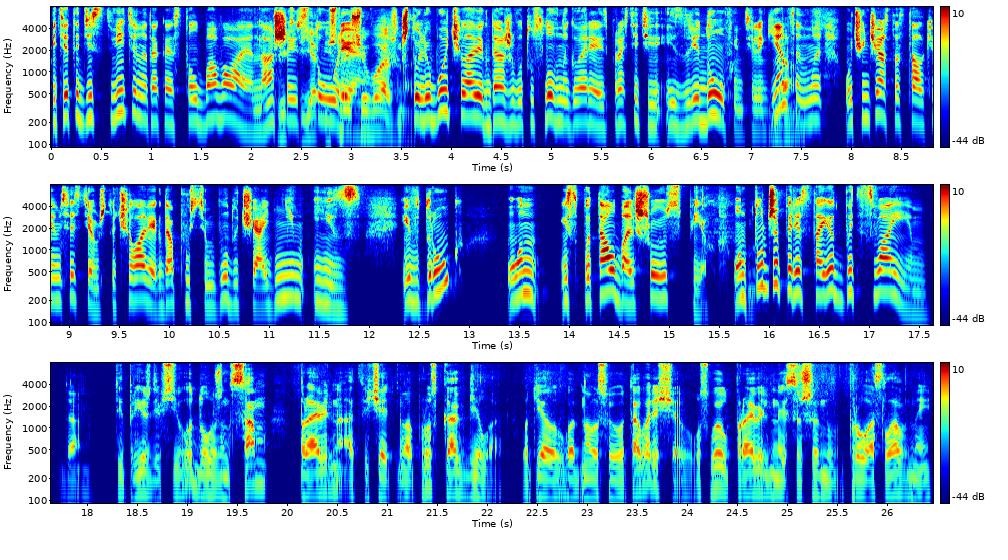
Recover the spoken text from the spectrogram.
Ведь это действительно такая столбовая наша Ведь история. Я, что еще важно? Что любой человек, даже вот условно говоря, из, простите, из рядов интеллигенции, да. мы очень часто сталкиваемся с тем, что человек, допустим, будучи одним из, и вдруг он испытал большой успех. Он тут же перестает быть своим. Да. Ты прежде всего должен сам правильно отвечать на вопрос, как дела. Вот я у одного своего товарища усвоил правильный, совершенно православный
